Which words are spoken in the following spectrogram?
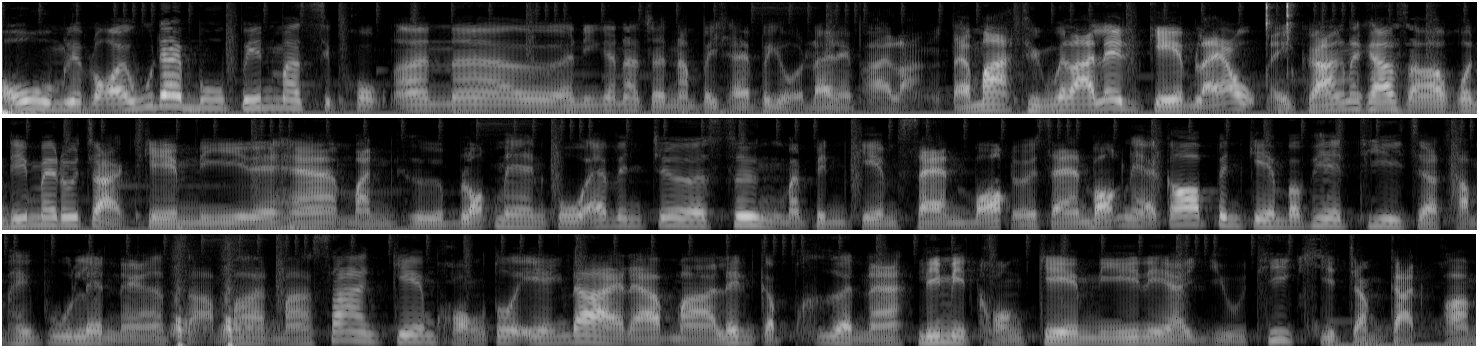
โอ้เรียบร้อยได้บูปินมา 16 อันนะเอออันนี้ก็น่าจะนำไปใช้ประโยชน์ได้ในภายหลัง แต่มาถึงเวลาเล่นเกมแล้วอีกครั้งนะครับสำหรับคนที่ไม่รู้จักเกมนี้นะฮะมันคือ Blockman Go Adventure ซึ่งมันเป็นเกมแซนด์บ็อกโดยแซนด์บ็อกเนี่ยก็เป็นเกมประเภทที่จะทำให้ผู้เล่นนะครับสามารถมาสร้างเกมของตัวเองได้นะครับมาเล่นกับเพื่อนนะลิมิตของเกมนี้เนี่ยอยู่ที่ขีดจำกัดความ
